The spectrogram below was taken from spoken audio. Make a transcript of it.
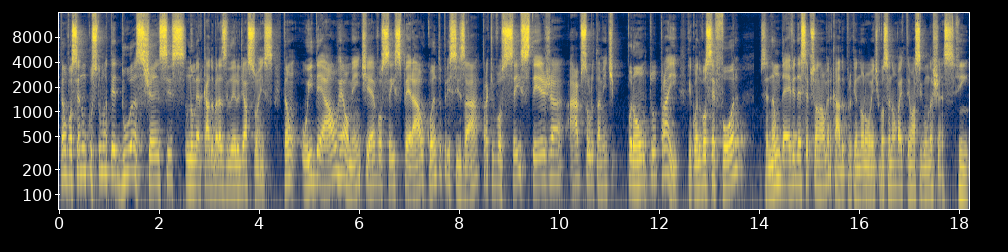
Então você não costuma ter duas chances no mercado brasileiro de ações. Então o ideal realmente é você esperar o quanto precisar para que você esteja absolutamente pronto para ir. Porque quando você for, você não deve decepcionar o mercado, porque normalmente você não vai ter uma segunda chance. Sim.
